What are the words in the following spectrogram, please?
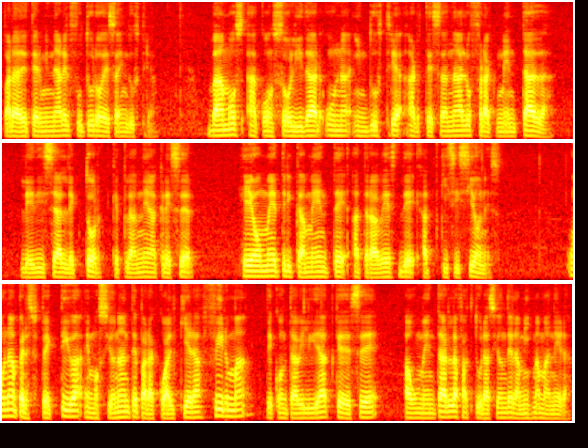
para determinar el futuro de esa industria. Vamos a consolidar una industria artesanal o fragmentada, le dice al lector que planea crecer geométricamente a través de adquisiciones una perspectiva emocionante para cualquiera firma de contabilidad que desee aumentar la facturación de la misma manera.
